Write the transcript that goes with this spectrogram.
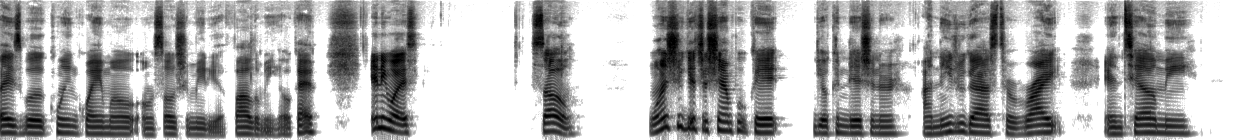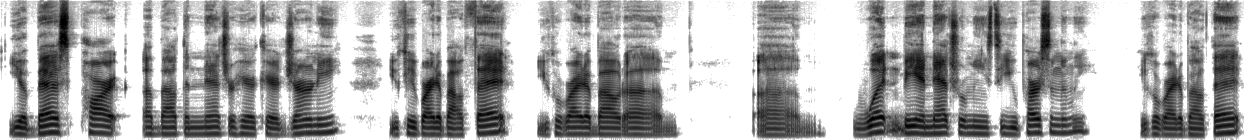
Facebook, Queen Quamo on social media. Follow me, okay? Anyways, so once you get your shampoo kit, your conditioner, I need you guys to write and tell me your best part about the natural hair care journey. You could write about that. You could write about um, um, what being natural means to you personally. You could write about that.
